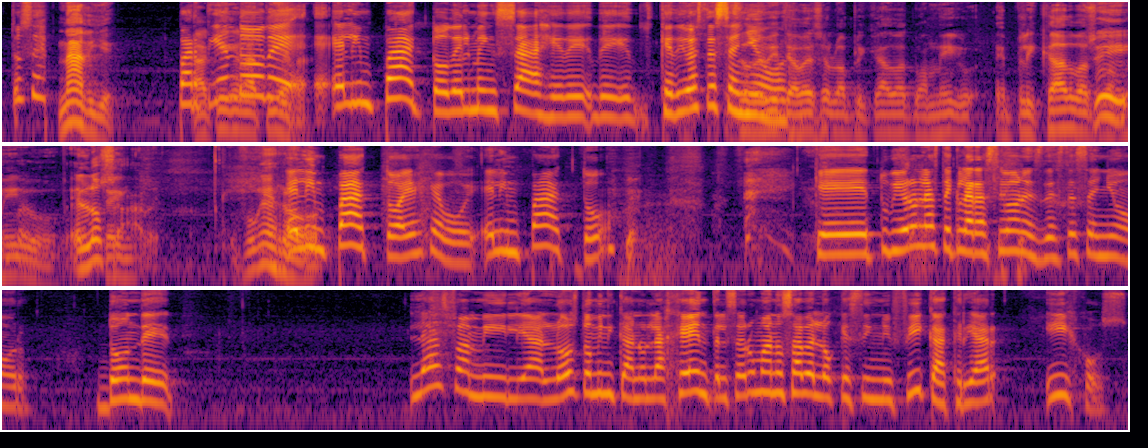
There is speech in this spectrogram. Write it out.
Entonces, nadie partiendo de el impacto del mensaje de, que dio este señor. a veces lo aplicado a tu amigo, explicado a tu amigo. Él lo sabe. Fue un error. El impacto, ahí es que voy, el impacto que tuvieron las declaraciones de este señor, donde las familias, los dominicanos, la gente, el ser humano sabe lo que significa criar hijos.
